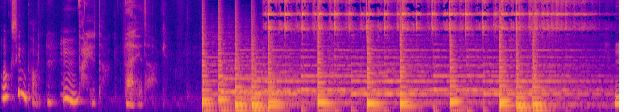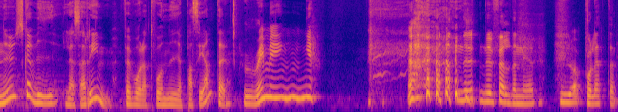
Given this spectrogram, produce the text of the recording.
och sin partner Mm. varje dag. Varje dag. Nu ska vi läsa rim för våra två nya patienter. Rimming! nu, nu föll den ner Ja. på lätten.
